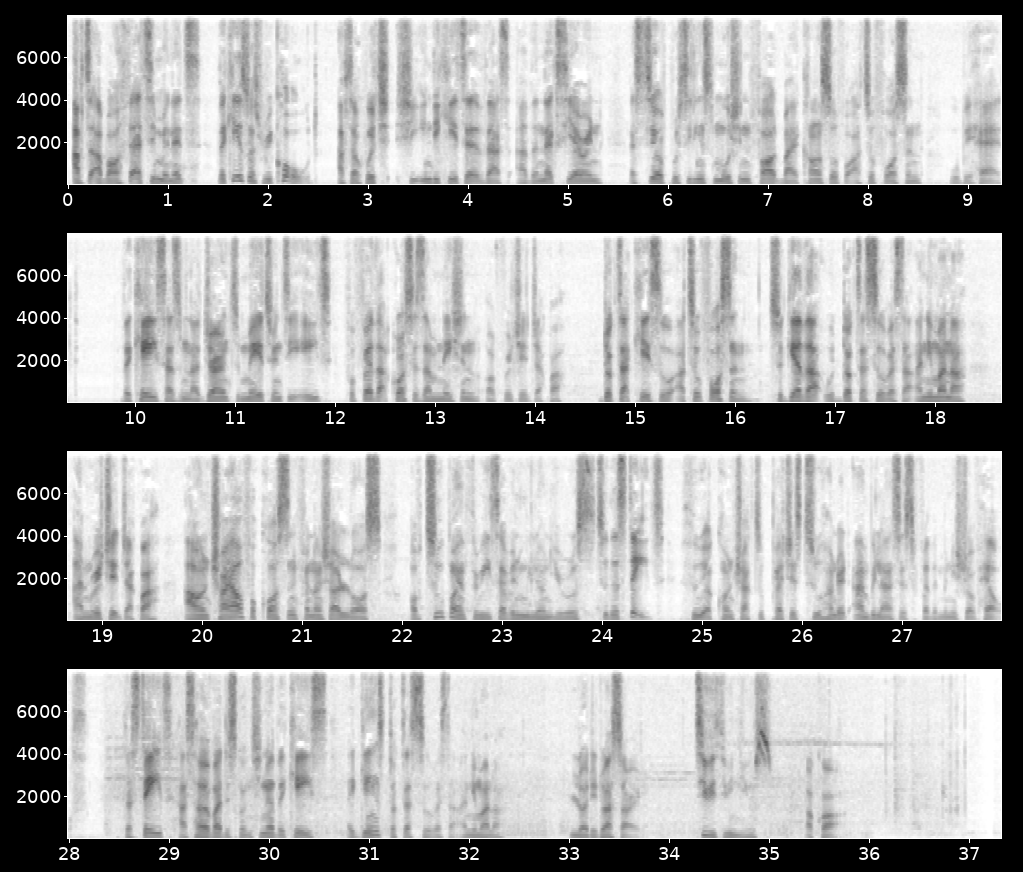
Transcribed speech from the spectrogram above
After about 30 minutes, the case was recalled, after which she indicated that at the next hearing, a stay of proceedings motion filed by counsel for Ato Forson will be heard. The case has been adjourned to May 28 for further cross-examination of Richard Jakpa. Dr. Cassiel Ato Forson, together with Dr. Sylvester Anemana and Richard Jakpa, are on trial for causing financial loss of 2.37 million euros to the state through a contract to purchase 200 ambulances for the Ministry of Health. The state has, however, discontinued the case against Dr. Sylvester Anemana. Lord Idwasari, TV3 News, Accra.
